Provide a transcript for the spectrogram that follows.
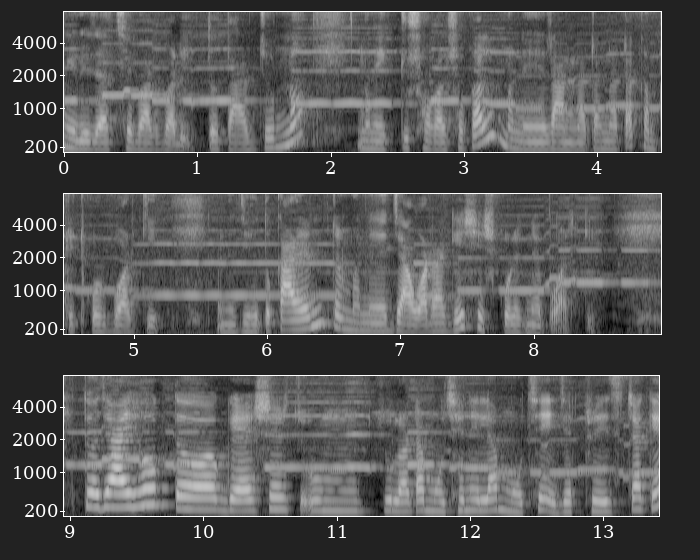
নিভে যাচ্ছে বারবারই। তো তার জন্য মানে একটু সকাল সকাল মানে রান্না টান্নাটা কমপ্লিট করব আর কি। মানে যেহেতু কারেন্ট মানে যাওয়ার আগে শেষ করে নেব আর কি। তো যাই হোক, তো গ্যাসের চুলাটা মুছে নিলাম, মুছে এই যে ফ্রিজটাকে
